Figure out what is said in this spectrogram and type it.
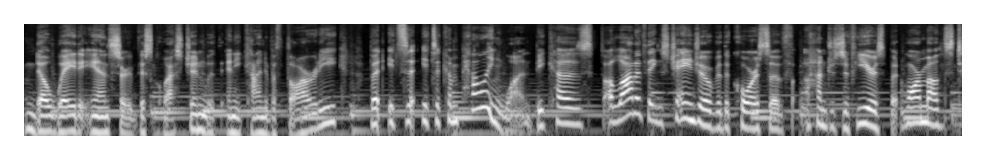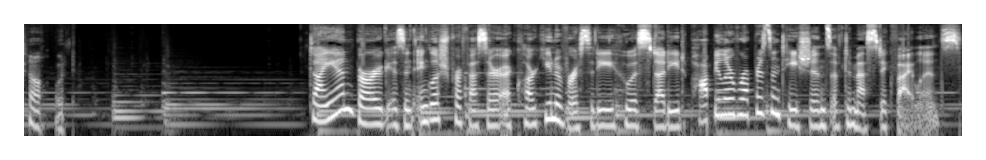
no way to answer this question with any kind of authority, but it's a, it's a compelling one because a lot of things change over the course of hundreds of years, but hormones don't. Dianne Berg is an English professor at Clark University who has studied popular representations of domestic violence.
